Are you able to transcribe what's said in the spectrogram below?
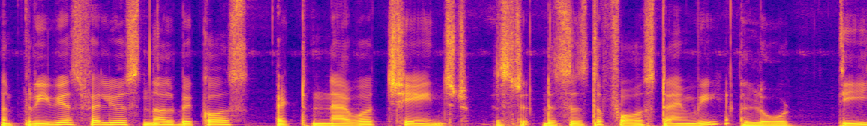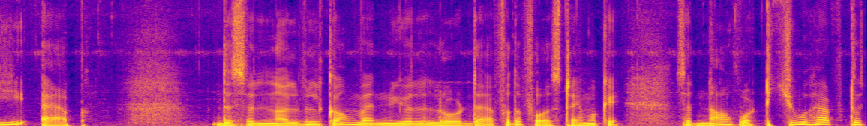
The previous value is null because it never changed. This is the first time we load the app. This will null will come when you will load the app for the first time. Okay. So now what you have to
